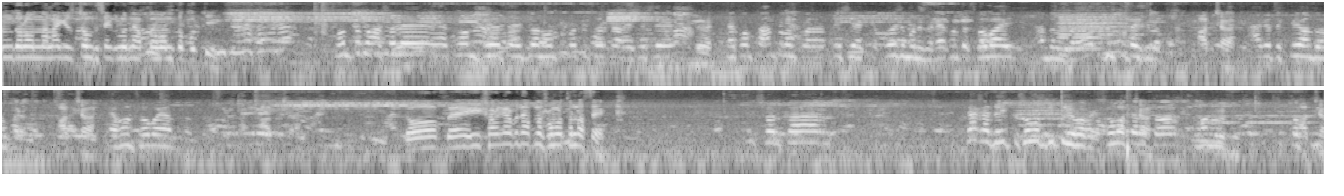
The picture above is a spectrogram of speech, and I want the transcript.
আন্দোলন নানা কিছু চলতেছে এগুলো নিয়ে আপনার মন্তব্য কি? মন্তব্য আসলে এখন যেহেতু একজন অন্তর্বর্তী সরকার এসেছে এখন তো আন্দোলন করার বেশি একটা প্রয়োজন মনে করে এখন তো সবাই আন্দোলন করে একদিন কোথায় ছিল? আচ্ছা। আগে তো কেউ আন্দোলন করে আচ্ছা। এখন সবাই আন্দোলন আচ্ছা। তো এই সরকারের প্রতি আপনার সমর্থন আছে? এই সরকার দেখা যায় একটু সময় দিতেই হবে। সমস্যাটা তো আর মানুষ আচ্ছা,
